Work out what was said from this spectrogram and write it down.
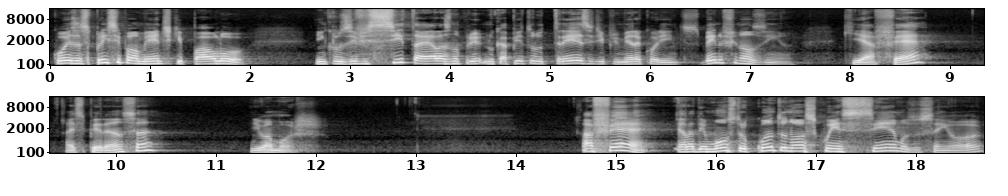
coisas principalmente que Paulo inclusive cita elas no, no capítulo 13 de 1 Coríntios, bem no finalzinho, que é a fé, a esperança e o amor. A fé, ela demonstra o quanto nós conhecemos o Senhor,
